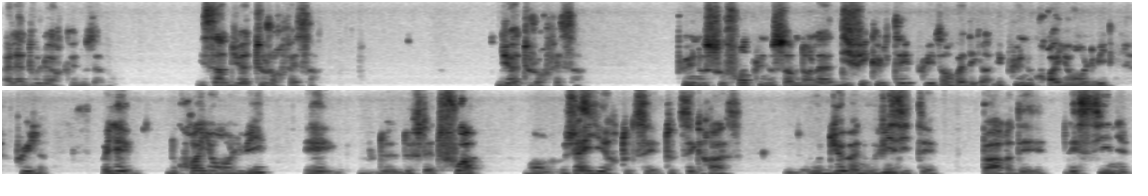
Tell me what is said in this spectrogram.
à la douleur que nous avons. Et ça, Dieu a toujours fait ça. Dieu a toujours fait ça. Plus nous souffrons, plus nous sommes dans la difficulté, plus il envoie des grâces, et plus nous croyons en lui, plus il... Vous voyez, nous croyons en lui, et de, cette foi, vont jaillir toutes ces, toutes ces grâces, où Dieu va nous visiter par des, signes,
